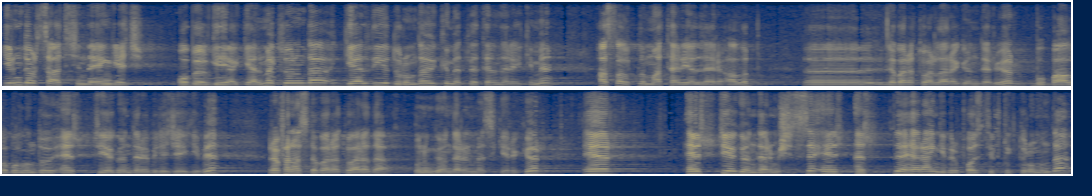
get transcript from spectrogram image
24 saat içinde en geç o bölgeye gelmek zorunda. Geldiği durumda hükümet veteriner hekimi hastalıklı materyalleri alıp e, laboratuvarlara gönderiyor. Bu bağlı bulunduğu enstitüye gönderebileceği gibi referans laboratuvara da bunun gönderilmesi gerekiyor. Eğer enstitüye göndermiş ise en- enstitüde herhangi bir pozitiflik durumunda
